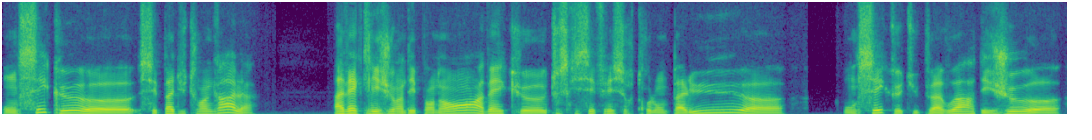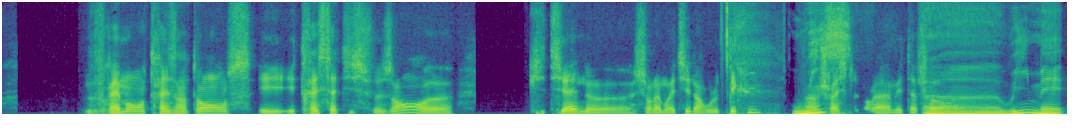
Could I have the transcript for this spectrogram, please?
on sait que euh, c'est pas du tout un Graal. Avec les jeux indépendants, avec euh, tout ce qui s'est fait sur Trop Long Palu, on sait que tu peux avoir des jeux vraiment très intenses et, très satisfaisants qui tiennent sur la moitié d'un rouleau de PQ. Hein, oui. je reste dans la métaphore. oui, mais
